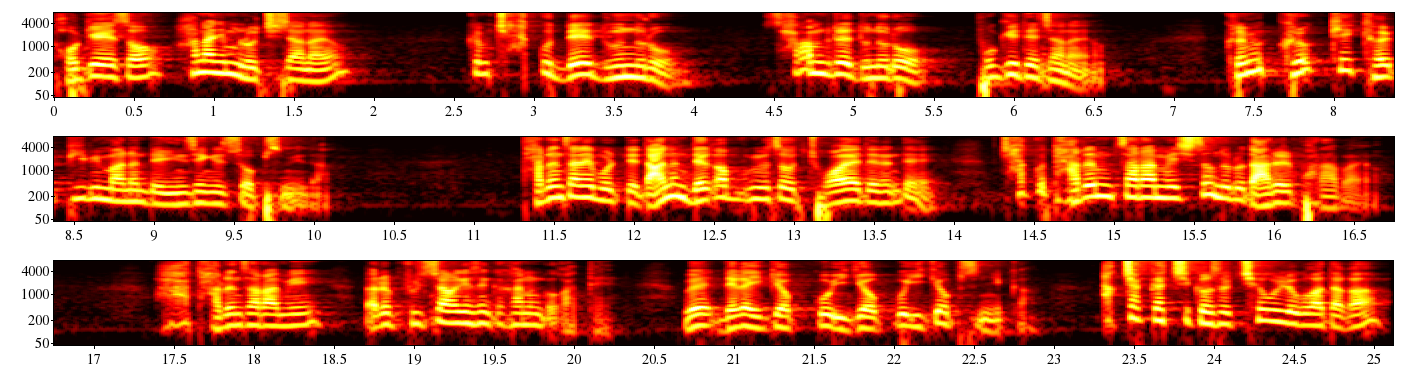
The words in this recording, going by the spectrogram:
거기에서 하나님을 놓치잖아요. 그럼 자꾸 내 눈으로 사람들의 눈으로 보게 되잖아요. 그러면 그렇게 결핍이 많은 내 인생일 수 없습니다. 다른 사람이 볼 때 나는 내가 보면서 좋아야 되는데 자꾸 다른 사람의 시선으로 나를 바라봐요. 아, 다른 사람이 나를 불쌍하게 생각하는 것 같아. 왜? 내가 이게 없고 이게 없고 이게 없으니까. 악착같이 그것을 채우려고 하다가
